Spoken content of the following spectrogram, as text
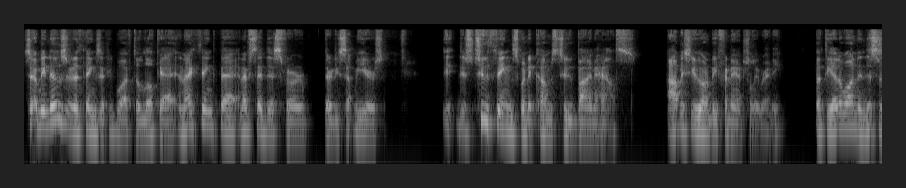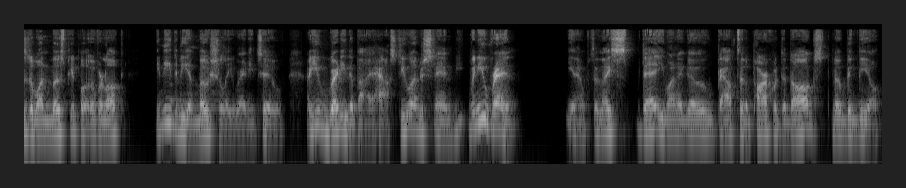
So, I mean, those are the things that people have to look at. And I think that, and I've said this for 30 something years, it, there's two things when it comes to buying a house. Obviously, you want to be financially ready. But the other one, and this is the one most people overlook, you need to be emotionally ready too. Are you ready to buy a house? Do you understand? When you rent, you know, it's a nice day. You want to go out to the park with the dogs, no big deal.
